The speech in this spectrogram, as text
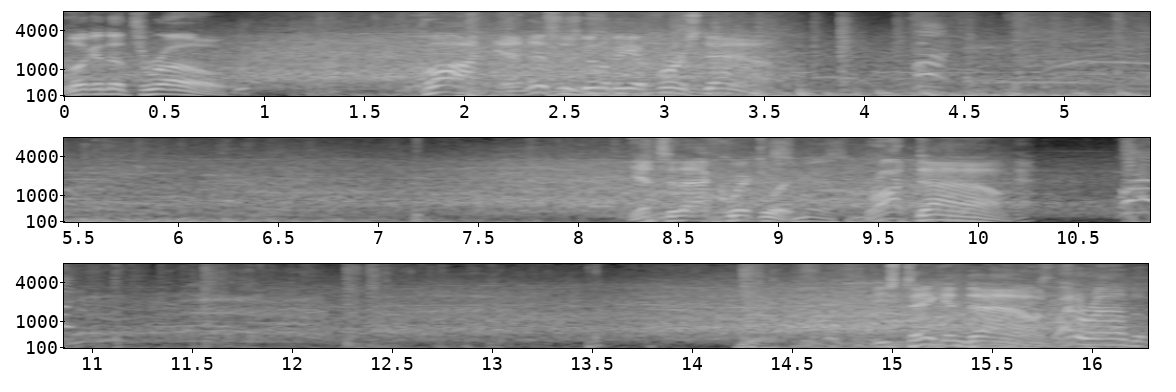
Looking to throw. Caught, and this is going to be a first down. Gets it out quickly. Brought down. He's taken down. Right around the...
